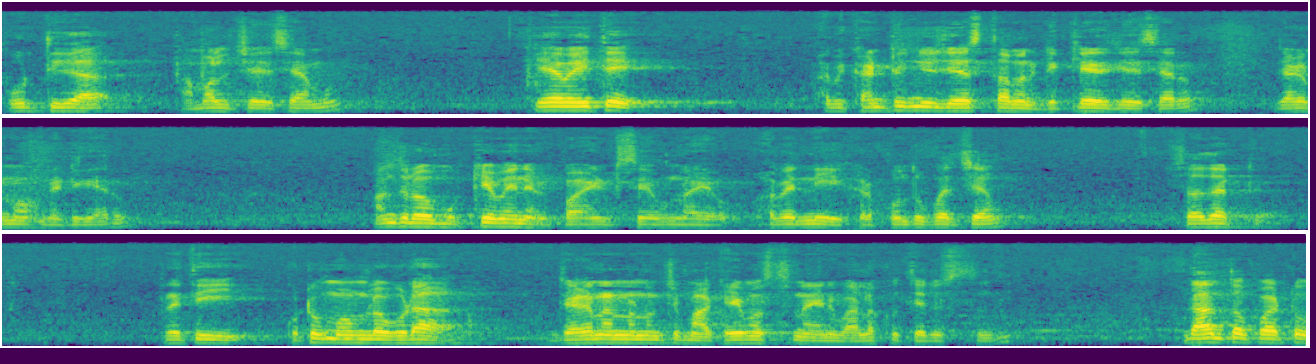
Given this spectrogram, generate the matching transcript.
పూర్తిగా అమలు చేశాము. ఏవైతే అవి కంటిన్యూ చేస్తామని డిక్లేర్ చేశారు జగన్మోహన్ రెడ్డి గారు అందులో ముఖ్యమైన పాయింట్స్ ఏ ఉన్నాయో అవన్నీ ఇక్కడ పొందుపరిచాం. సో దట్ ప్రతి కుటుంబంలో కూడా జగనన్న నుంచి మాకేమొస్తున్నాయని వాళ్ళకు తెలుస్తుంది. దాంతోపాటు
